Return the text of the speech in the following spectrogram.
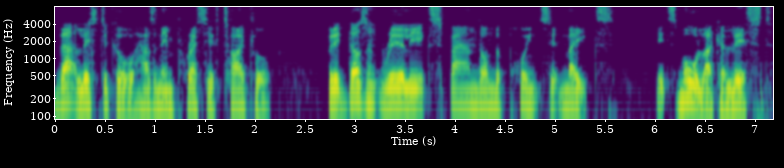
That listicle has an impressive title, but it doesn't really expand on the points it makes. It's more like a list.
